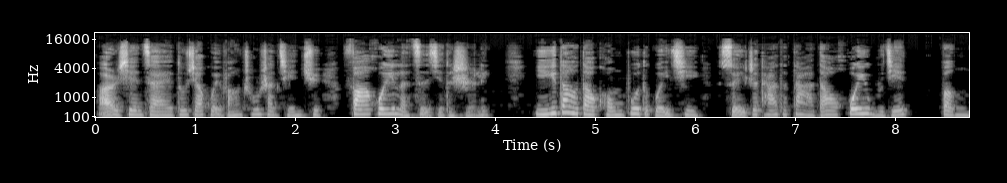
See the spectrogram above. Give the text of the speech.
而现在独角鬼王冲上前去，发挥了自己的实力，一道道恐怖的鬼气随着他的大刀挥舞间迸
